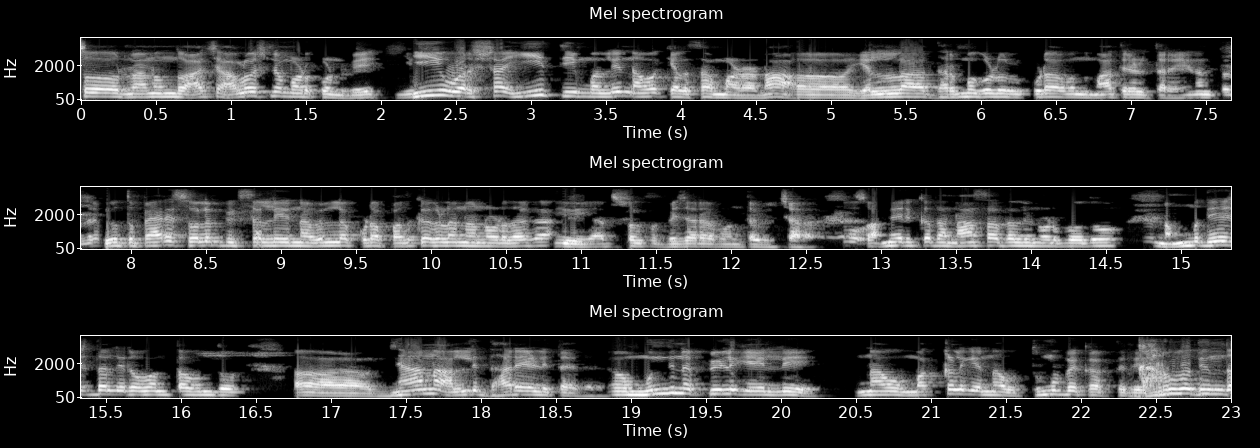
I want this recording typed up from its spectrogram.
ಸೊ ನಾನೊಂದು ಆಚೆ ಆಲೋಚನೆ ಮಾಡ್ಕೊಂಡ್ವಿ. ಈ ವರ್ಷ ಈ ಥೀಮ್ ಅಲ್ಲಿ ನಾವು ಕೆಲಸ ಮಾಡೋಣ. ಎಲ್ಲಾ ಧರ್ಮಗಳು ಕೂಡ ಒಂದು ಮಾತು ಹೇಳ್ತಾರೆ. ಏನಂತಂದ್ರೆ, ಇವತ್ತು ಪ್ಯಾರಿಸ್ ಒಲಿಂಪಿಕ್ಸ್ ಅಲ್ಲಿ ನಾವೆಲ್ಲ ಕೂಡ ಪದಕಗಳನ್ನ ನೋಡಿದಾಗ ಅದು ಸ್ವಲ್ಪ ಬೇಜಾರಾಗುವಂತ ವಿಚಾರ. ಅಮೆರಿಕದ ನಾಸಾದಲ್ಲಿ ನೋಡ್ಬೋದು, ನಮ್ಮ ದೇಶದಲ್ಲಿರುವಂತ ಒಂದು ಜ್ಞಾನ ಅಲ್ಲಿ ಧಾರೆ ಎಳಿತಾ ಇದ್ದಾರೆ. ಮುಂದಿನ ಪೀಳಿಗೆಯಲ್ಲಿ ನಾವು ಮಕ್ಕಳಿಗೆ ನಾವು ತುಂಬಬೇಕಾಗ್ತದೆ. ಗರ್ವದಿಂದ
